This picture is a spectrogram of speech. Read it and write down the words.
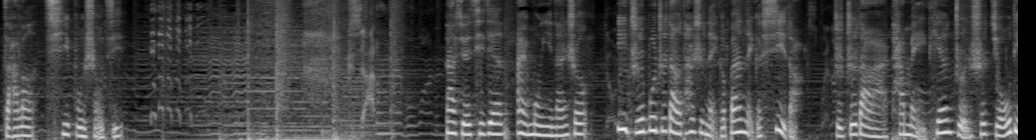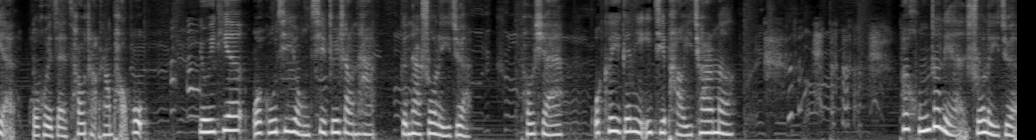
砸了七部手机。大学期间爱慕一男生，一直不知道他是哪个班哪个系的，只知道啊，他每天准时九点都会在操场上跑步。有一天，我鼓起勇气追上他，跟他说了一句：“同学，我可以跟你一起跑一圈吗？” 他红着脸说了一句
